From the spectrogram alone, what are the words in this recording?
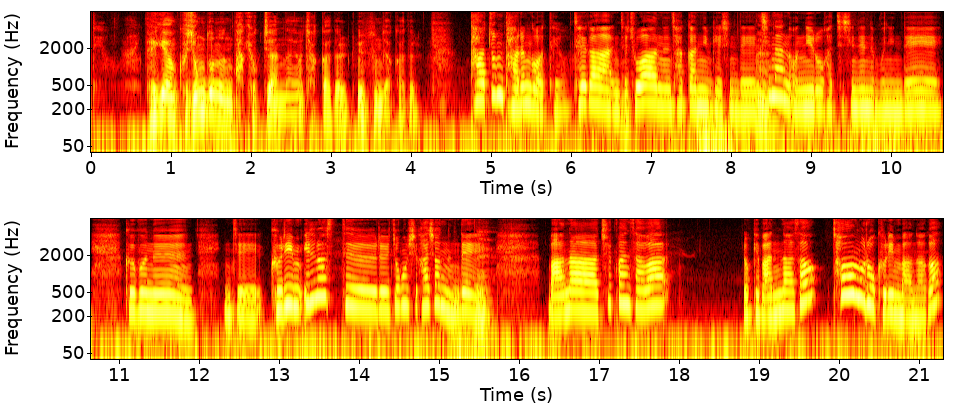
같아요. 되게 한그 정도는 다 겪지 않나요? 작가들 웹툰 작가들. 다 좀 다른 것 같아요. 제가 이제 좋아하는 작가님 계신데 네. 친한 언니로 같이 지내는 분인데 그분은 이제 그림 일러스트를 조금씩 하셨는데 네. 만화 출판사와 이렇게 만나서 처음으로 그린 만화가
